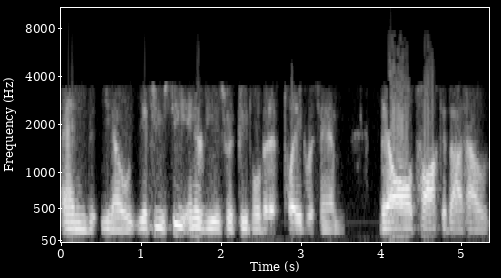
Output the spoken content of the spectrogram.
And, you know, if you see interviews with people that have played with him, they all talk about how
